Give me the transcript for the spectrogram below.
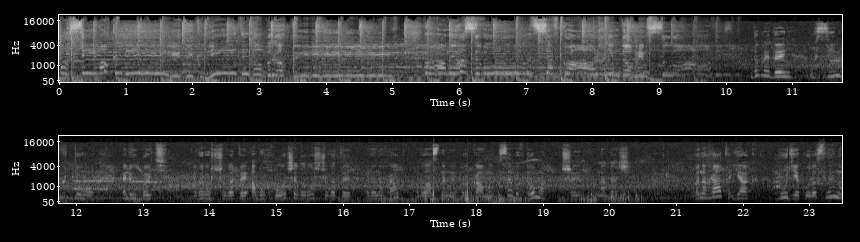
посіймо квіти, квіти доброти, Добрий день усім, хто любить вирощувати або хоче вирощувати виноград власними руками у себе вдома чи на дачі. Виноград, як будь-яку рослину,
